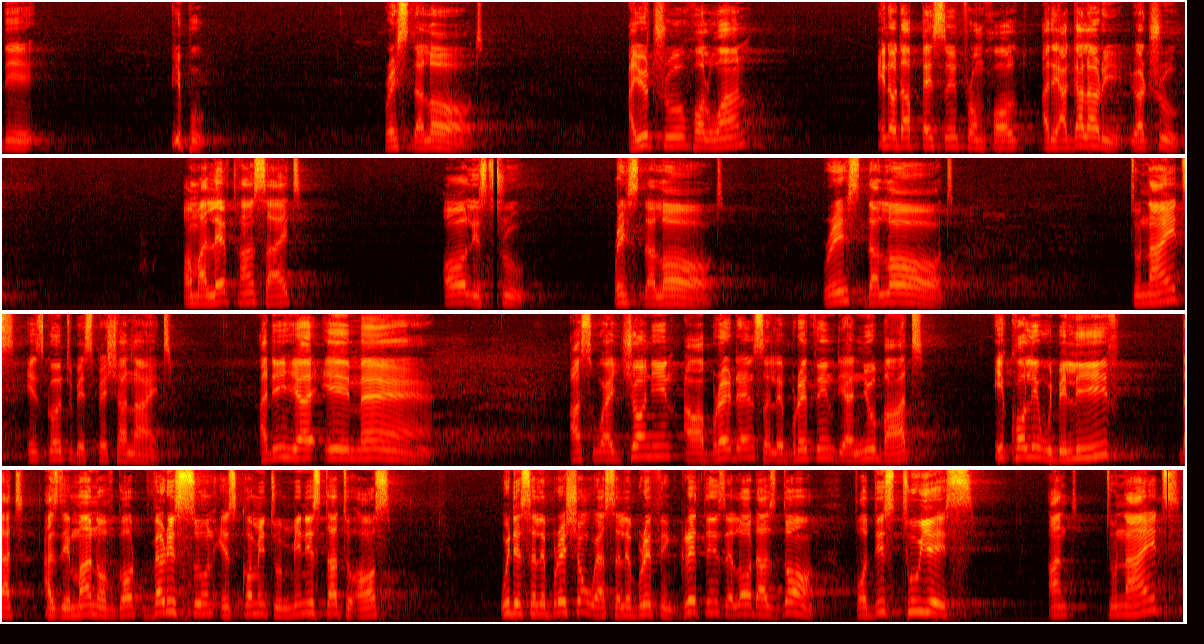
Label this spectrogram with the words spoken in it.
the people. Praise the Lord. Are you true, hall one? Any other person from hall at the gallery, you are true. On my left hand side, all is true. Praise the Lord. Praise the Lord. Tonight is going to be a special night. I didn't hear amen. As we're joining our brethren celebrating their new birth, equally we believe that as the man of God, very soon is coming to minister to us with the celebration we are celebrating. Great things the Lord has done for these two years And tonight,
